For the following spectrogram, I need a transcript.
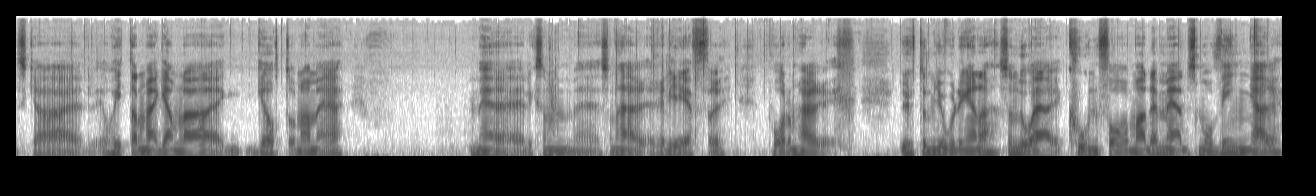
ska och hitta de här gamla grottorna med, med liksom eh, sådana här reliefer på de här utomjordingarna som då är konformade med små vingar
